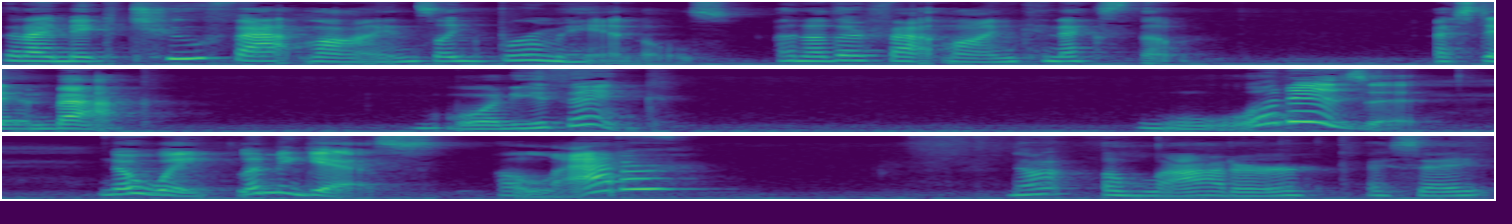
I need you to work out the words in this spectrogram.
then I make two fat lines like broom handles. Another fat line connects them. I stand back. What do you think? What is it? No, wait, let me guess. A ladder? Not a ladder, I say.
